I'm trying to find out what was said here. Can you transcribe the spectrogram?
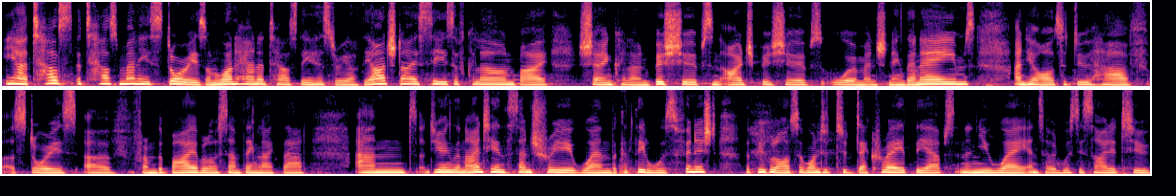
yeah, it tells it tells many stories. On one hand, it tells the history of the Archdiocese of Cologne by showing Cologne bishops and archbishops or mentioning their names, and you also do have uh, stories of from the Bible or something like that. And during the 19th century, when the cathedral was finished, the people also wanted to decorate the apse in a new way, and so it was decided to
